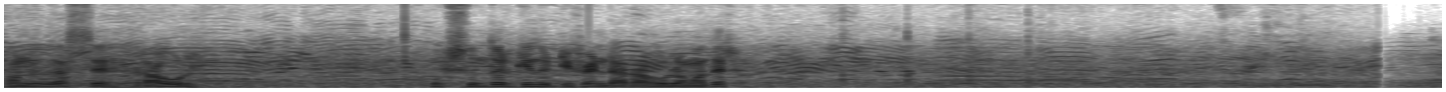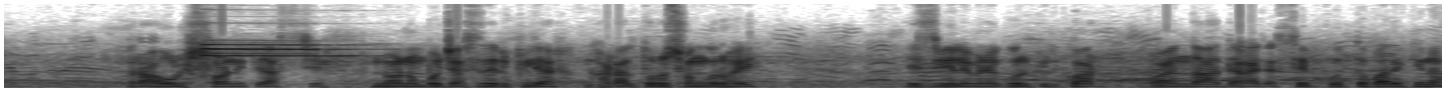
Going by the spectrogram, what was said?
সনে যাচ্ছে রাহুল। খুব সুন্দর কিন্তু ডিফেন্ডার রাহুল আমাদের। রাহুল শ নিতে আসছে, ন নম্বর জাসিদের প্লেয়ার ঘাটাল তরু সংগ্রহ হয়ে। এস বি ইলেভেনের কর অয়ন্দা দেখা যাক সেভ করতে পারে কিনা।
